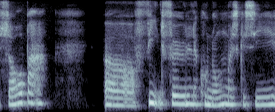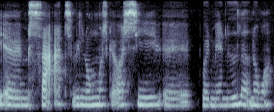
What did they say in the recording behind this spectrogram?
sårbar og fint følende, kunne nogen måske sige. Øh, sart vil nogen måske også sige øh, på et mere nedladende ord.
